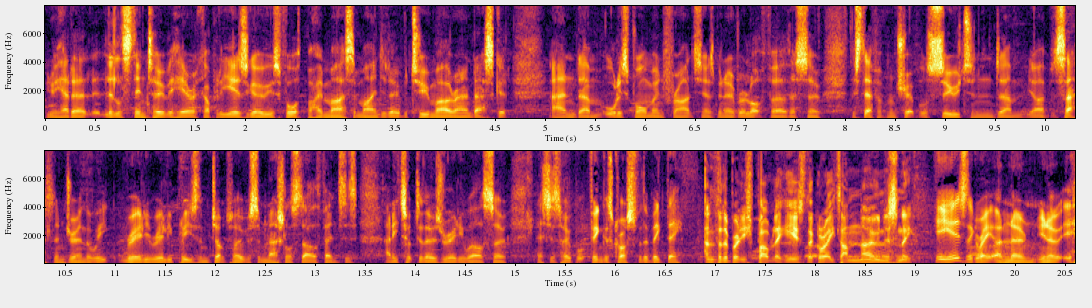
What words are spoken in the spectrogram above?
You know, he had a little stint over here a couple of years ago. He was fourth behind Masterminded over two mile around Ascot, and um, all his form in France you know, has been over a lot further. So the step up and triple suit, and um, you know, I've sat him during the week. Really, really pleased him. Jumped over some national style fences, and he took to those really well. So let's just hope, fingers crossed for the big day. And for the British public, he is the great unknown, isn't he? He is the great unknown. You know, it,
